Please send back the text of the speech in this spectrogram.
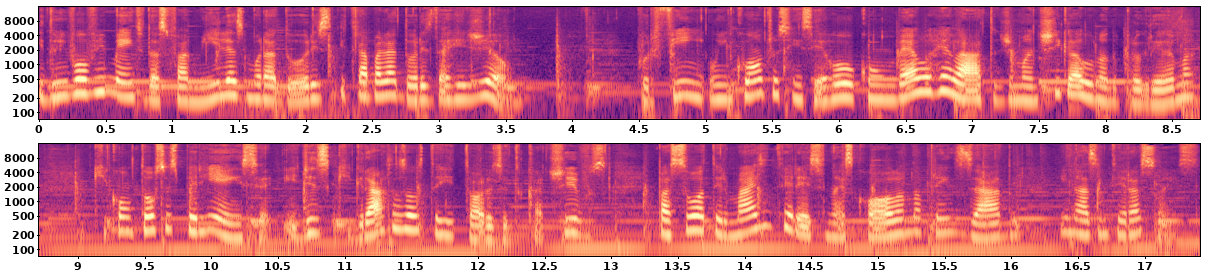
e do envolvimento das famílias, moradores e trabalhadores da região. Por fim, o encontro se encerrou com um belo relato de uma antiga aluna do programa que contou sua experiência e disse que, graças aos territórios educativos, passou a ter mais interesse na escola, no aprendizado e nas interações.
